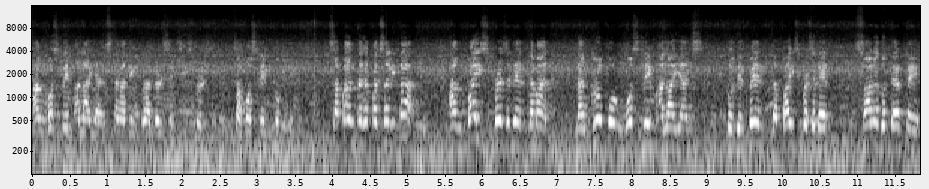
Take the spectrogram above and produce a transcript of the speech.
ang Muslim Alliance ng ating brothers and sisters sa Muslim community. Sa pang tagapagsalita, ang Vice President naman ng grupong Muslim Alliance to defend the Vice President Sara Duterte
